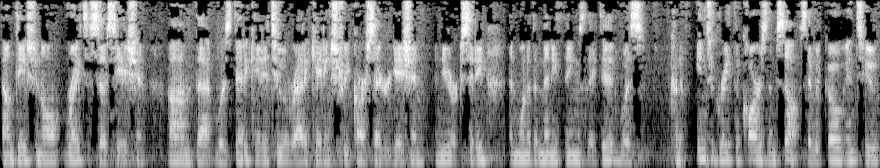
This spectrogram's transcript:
foundational rights association um, that was dedicated to eradicating streetcar segregation in New York City. And one of the many things they did was kind of integrate the cars themselves. They would go into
